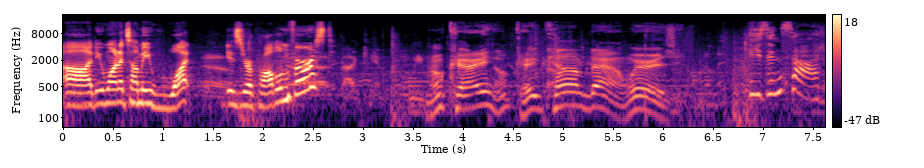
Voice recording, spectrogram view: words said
Uh, do you want to tell me what is your problem first? I can't believe Okay, okay, calm down. Where is he? He's inside.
